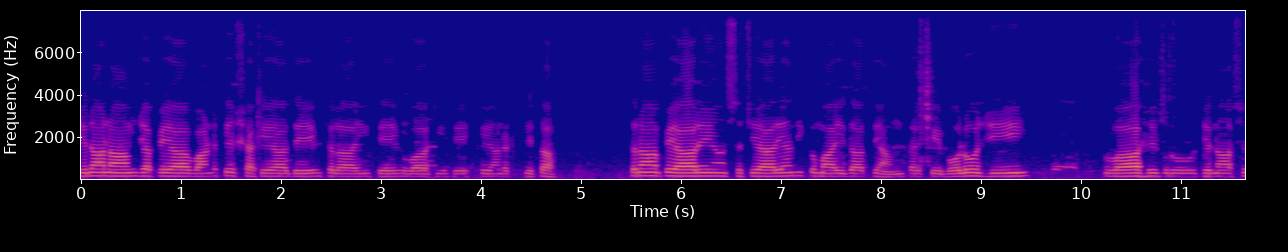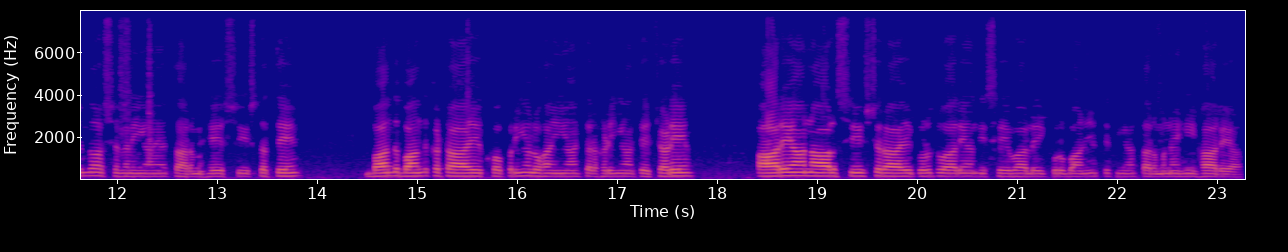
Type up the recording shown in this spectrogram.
ਜਿਨ੍ਹਾਂ ਨਾਮ ਜਪਿਆ, ਵੰਡ ਕੇ ਛਕਿਆ ਦੇਖ ਚਲਾਈ, ਤੇਗ ਵਾਹੀ, ਦੇਖ ਕੇ ਅਨਟ ਕੀਤਾ। ਤਨਾ ਪਿਆਰਿਆਂ, ਸਚਿਆਰਿਆਂ ਦੀ ਕਮਾਈ ਦਾ ਧਿਆਨ ਕਰਕੇ ਬੋਲੋ ਜੀ। ਵਾਹਿਗੁਰੂ ਜਿਨ੍ਹਾਂ ਸਿੰਘਾਂ ਸਿੰਘਣੀਆਂ ਨੇ ਧਰਮ ਹੈ ਸੀਸ ਤਤੇ ਬੰਦ ਬੰਦ ਕਟਾਏ, ਖੋਪਰੀਆਂ ਲੋਹਾਈਆਂ, ਚਰਖੜੀਆਂ ਤੇ ਚੜੇ। ਆਰਿਆਂ ਨਾਲ ਸੀਸ ਚਰਾਏ, ਗੁਰਦੁਆਰਿਆਂ ਦੀ ਸੇਵਾ ਲਈ ਕੁਰਬਾਨੀਆਂ ਕੀਤੀਆਂ, ਧਰਮ ਨਹੀਂ ਹਾਰਿਆ।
